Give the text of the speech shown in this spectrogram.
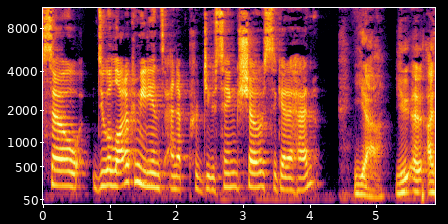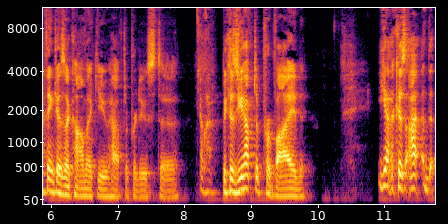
So, do a lot of comedians end up producing shows to get ahead? Yeah. You, uh, I think as a comic, you have to produce to Okay. because you have to provide yeah because i th-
